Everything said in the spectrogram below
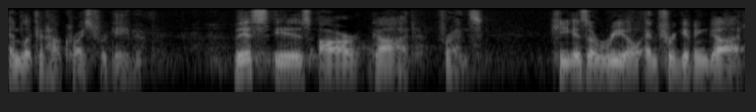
And look at how Christ forgave him. This is our God, friends. He is a real and forgiving God.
